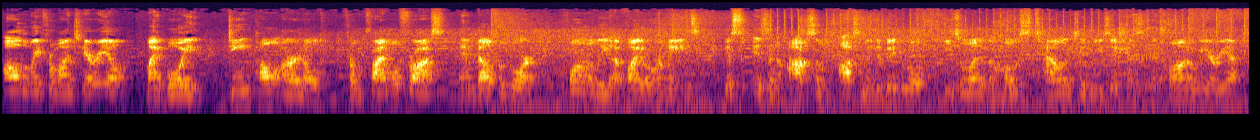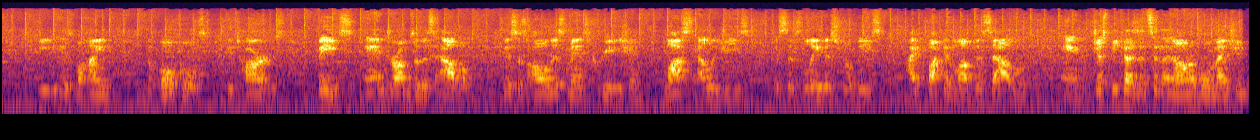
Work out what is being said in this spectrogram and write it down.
all the way from Ontario, my boy Dean Paul Arnold from Primal Frost and Belphegor, formerly of Vital Remains. This is an awesome, awesome individual. He's one of the most talented musicians in the Toronto area. He is behind the vocals, guitars, bass, and drums of this album. This is all this man's creation. Lost Elegies This is his latest release. I fucking love this album. And just because it's in an honorable mention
